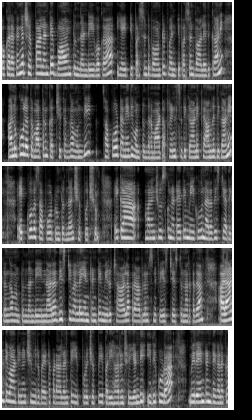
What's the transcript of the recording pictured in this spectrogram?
ఒక రకంగా చెప్పాలంటే బాగుంటుందండి. ఒక ఎయిటీ పర్సెంట్ బాగుంటుంది ట్వంటీ పర్సెంట్ బాగాలేదు. కానీ అనుకూలత మాత్రం ఖచ్చితంగా ఉంది. సపోర్ట్ అనేది ఉంటుందన్నమాట. ఫ్రెండ్స్ది కానీ ఫ్యామిలీది కానీ ఎక్కువగా సపోర్ట్ ఉంటుందని చెప్పొచ్చు. ఇక మనం చూసుకున్నట్టయితే మీకు నరదిష్టి అధికంగా ఉంటుందండి. నరదిష్టి వల్ల ఏంటంటే మీరు చాలా ప్రాబ్లమ్స్ని ఫేస్ చేస్తున్నారు కదా. అలా అలాంటి వాటి నుంచి మీరు బయటపడాలంటే ఇప్పుడు చెప్పి పరిహారం చేయండి. ఇది కూడా మీరేంటంటే కనుక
